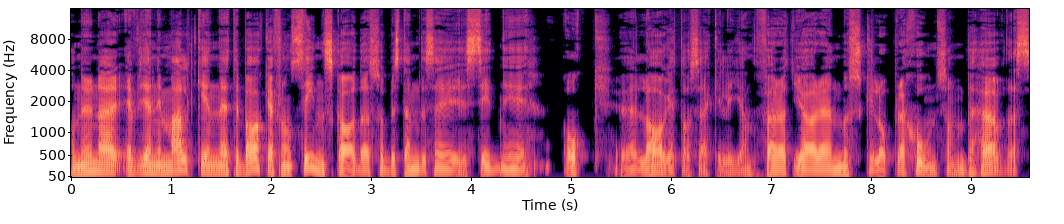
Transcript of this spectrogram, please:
Och nu när Evgeni Malkin är tillbaka från sin skada så bestämde sig Sidney och eh, laget då säkerligen för att göra en muskeloperation som behövdes.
